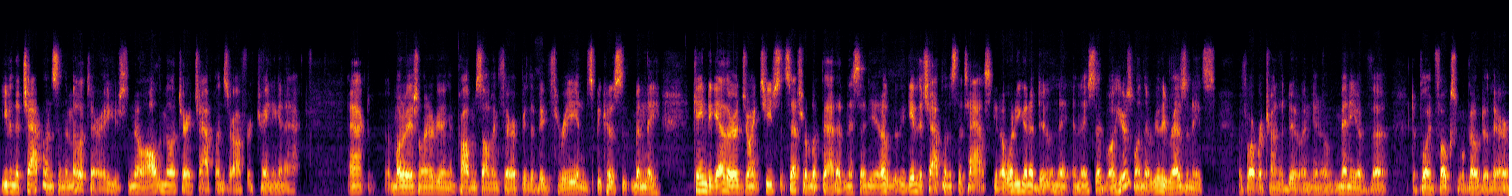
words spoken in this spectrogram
Even the chaplains in the military, you should know all the military chaplains are offered training in ACT. ACT, motivational interviewing, and problem solving therapy, the big three. And it's because when they came together, Joint Chiefs, etc., looked at it and they said, you know, they gave the chaplains the task, you know, what are you going to do? And they and they said, well, here's one that really resonates with what we're trying to do. And you know, many of the deployed folks will go to their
